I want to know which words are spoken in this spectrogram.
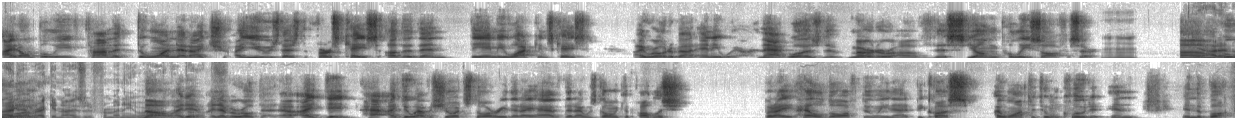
I don't believe Tom that the one that I tr- I used as the first case, other than the Amy Watkins case, I wrote about anywhere, and that was the murder of this young police officer. Mm-hmm. Um, yeah, I didn't, who, I didn't uh, recognize it from any of no, I didn't. talks. I never wrote that. I, I did. Ha- I do have a short story that I have that I was going to publish, but I held off doing that because I wanted to include it in in the book.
